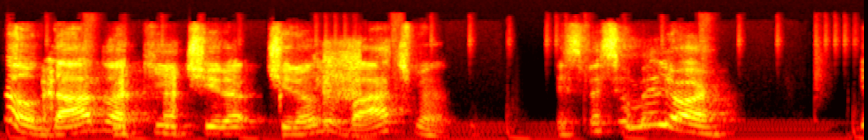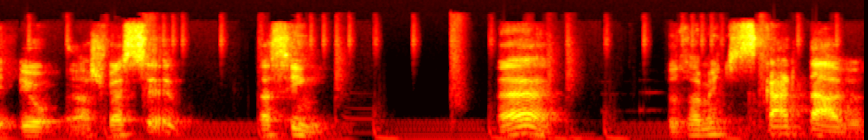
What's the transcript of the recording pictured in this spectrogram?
Não, dado aqui, tira- tirando o Batman, esse vai ser o melhor. Eu acho que vai ser, assim, é, totalmente descartável.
